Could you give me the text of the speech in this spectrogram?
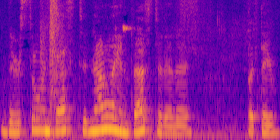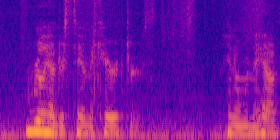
they're so invested, not only invested in it, but they really understand the characters. You know, when they have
